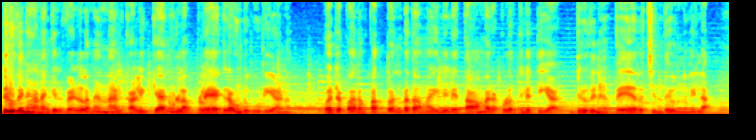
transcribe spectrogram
ധ്രുവിനാണെങ്കിൽ വെള്ളമെന്നാൽ കളിക്കാനുള്ള പ്ലേ ഗ്രൗണ്ട് കൂടിയാണ്. ഒറ്റപ്പാലം പത്തൊൻപതാം മൈലിലെ താമരക്കുളത്തിലെത്തിയാൽ ധ്രുവിന് വേറെ ചിന്തയൊന്നുമില്ല.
